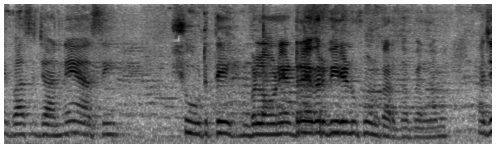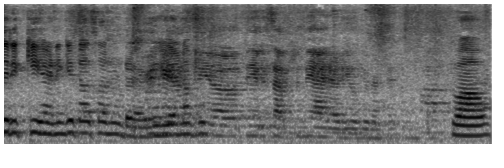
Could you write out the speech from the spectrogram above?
ਤੇ ਬਸ ਜਾਣੇ ਆ ਅਸੀਂ ਸ਼ੂਟ ਤੇ ਬੁਲਾਉਣੇ ਡਰਾਈਵਰ ਵੀਰੇ ਨੂੰ ਫੋਨ ਕਰਦਾ ਪਹਿਲਾਂ ਮੈਂ। ਅਜੇ ਰਿੱਕੀ ਹੈ ਨਹੀਂਗੇ ਤਾਂ ਸਾਨੂੰ ਡਰਾਈਵਰ ਹੀ ਜਾਣਾ ਪਊ ਤੇ ਰਿਸੈਪਸ਼ਨ ਤੇ ਆਏ ਰੈਡੀ ਹੋ ਕੇ ਬੈਠੇ। ਵਾਓ।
